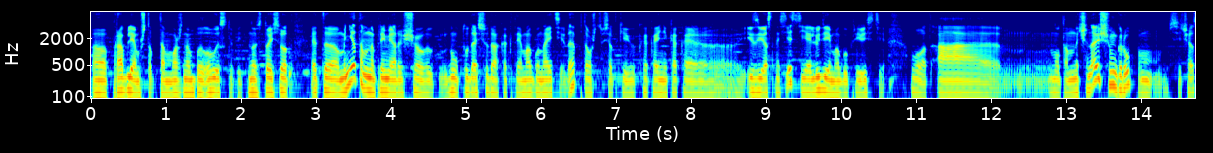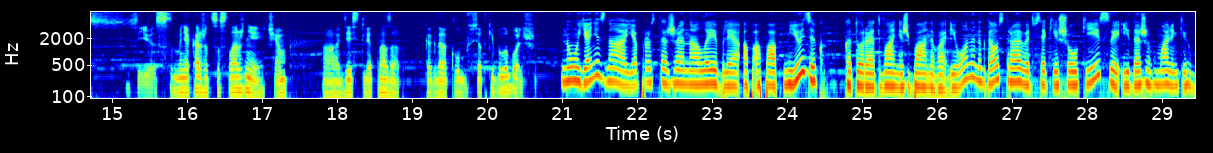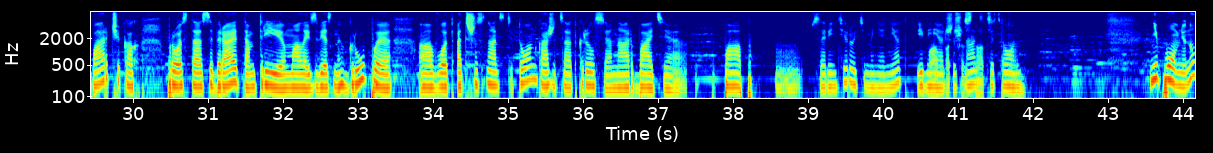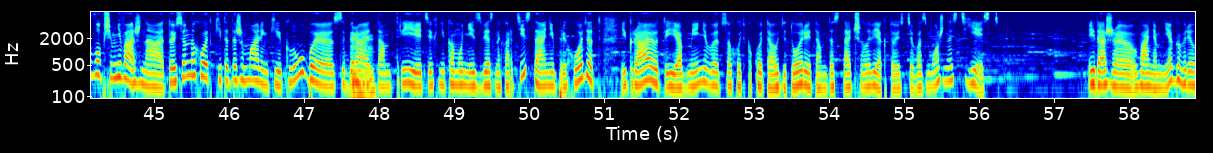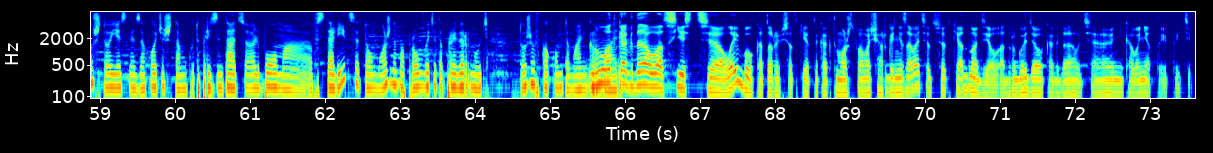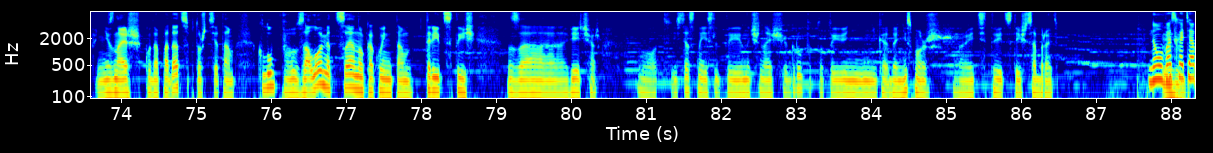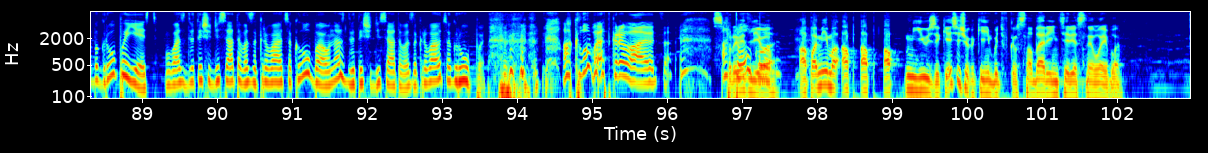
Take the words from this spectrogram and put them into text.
э, проблем, чтобы там можно было выступить. Ну, то есть вот это мне там, например, еще, ну, туда-сюда как-то я могу найти, да, потому что все-таки какая-никакая известность есть, и я людей могу привести. Вот. А, ну, там, начинающим группам сейчас, мне кажется, сложнее, чем э, 10 лет назад, когда клубов все-таки было больше. Ну, я не знаю, я просто же на лейбле Up Up Up Music, который от Вани Жбанова, mm-hmm. и он иногда устраивает всякие шоу-кейсы, и даже в маленьких барчиках просто собирает там три малоизвестных группы. А, вот от 16 тонн, кажется, открылся на Арбате паб. Сориентируйте меня, нет? Или пап не от 16, 16 тонн? тонн. Не помню, ну, в общем, неважно. То есть он находит какие-то даже маленькие клубы, собирает Мгм. там три этих никому неизвестных артиста, они приходят, играют и обмениваются хоть какой-то аудиторией там до 100 человек. То есть возможность есть. И даже Ваня мне говорил, что если захочешь там какую-то презентацию альбома в столице, то можно попробовать это провернуть тоже в каком-то маленьком Ну вот баре. когда у вас есть э, лейбл, который все-таки это как-то может помочь организовать, это все-таки одно дело, а другое дело, когда у тебя никого нет, и ты типа не знаешь, куда податься, потому что тебе там клуб заломит цену какую-нибудь там 30 тысяч за вечер. Вот. Естественно, если ты начинающая группа, то ты никогда не сможешь эти 30 тысяч собрать. Но у вас хотя бы группы есть. У вас с 2010-го закрываются клубы, а у нас с 2010-го закрываются группы. А клубы открываются. А Справедливо. А помимо Up Up Up Music, есть еще какие-нибудь в Краснодаре интересные лейблы?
